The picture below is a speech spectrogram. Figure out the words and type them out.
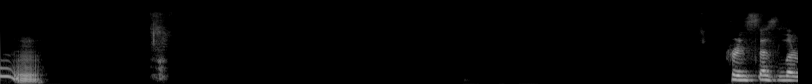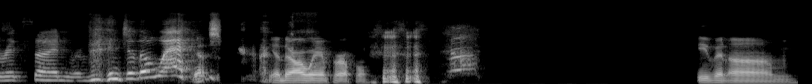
Hmm. Princess Laritza and Revenge of the West. Yep. Yeah, they're all wearing purple. Even um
